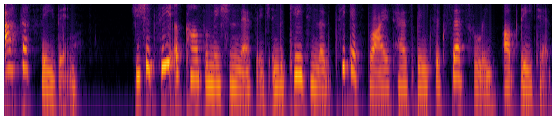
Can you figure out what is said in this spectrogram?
After saving, you should see a confirmation message indicating that the ticket price has been successfully updated.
